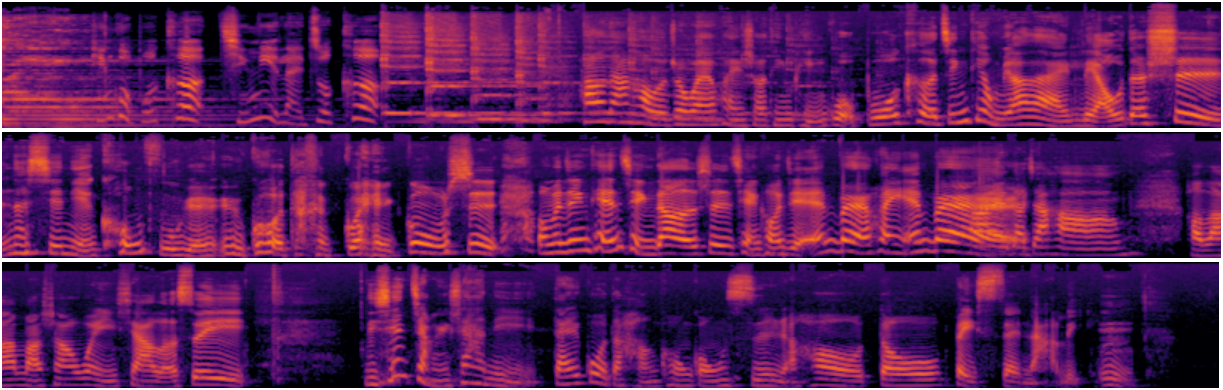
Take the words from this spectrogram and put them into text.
苹果播客，请你来做客。Hello，大家好，我是周薇，欢迎收听苹果播客。今天我们要来聊的是那些年空服员遇过的鬼故事。我们今天请到的是前空姐 Amber，欢迎 Amber。嗨，大家好。好啦，马上要问一下了，所以你先讲一下你待过的航空公司，然后都 base 在哪里？嗯。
